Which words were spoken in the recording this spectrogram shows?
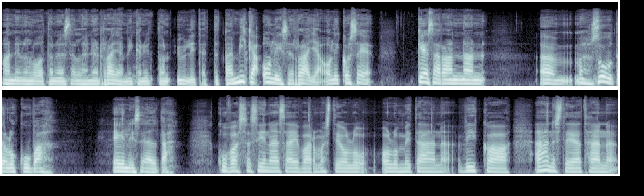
Annina Luotonen, sellainen raja, mikä nyt on ylitetty? Tai mikä oli se raja? Oliko se kesärannan äm, suutelukuva eiliseltä – kuvassa sinänsä ei varmasti ollut, ollut mitään vikaa. Äänestäjät hän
